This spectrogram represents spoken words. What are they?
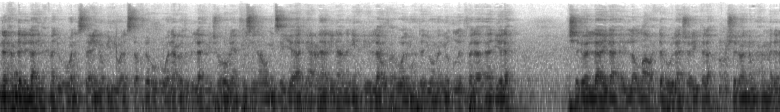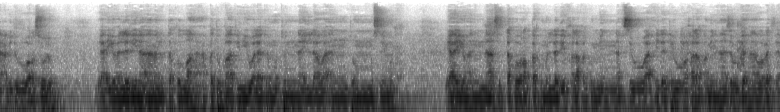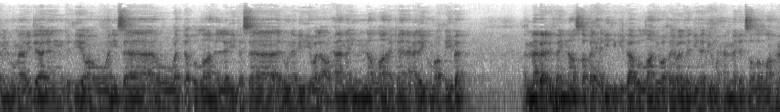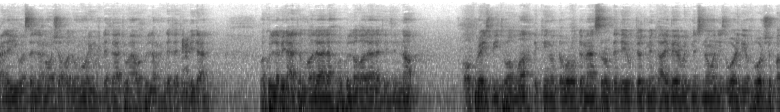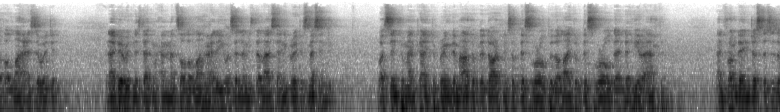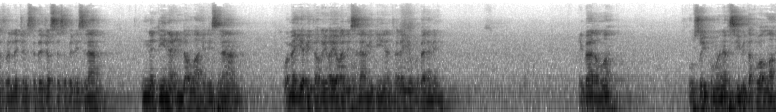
إن الحمد لله نحمده ونستعين به ونستغفره ونعوذ بالله من شرور أنفسنا ومن سيئات أعمالنا. من يهده الله فهو المهتدي ومن يضلل فلا هادي له. أشهد أن لا إله إلا الله وحده لا شريك له. وأشهد أن محمدا عبده ورسوله. يا أيها الذين آمنوا اتقوا الله حق تقاته ولا تموتن إلا وأنتم مسلمون. يا أيها الناس اتقوا ربكم الذي خلقكم من نفس واحدة وخلق منها زوجها وبث منهما رجالا كثيرا ونساء واتقوا الله الذي تساءلون به والأرحام إن الله كان عليكم رقيبا. أما بعد فإن أصدق الحديث كتاب الله وخير الهدي هدي محمد صلى الله عليه وسلم وشر الأمور محدثاتها وكل محدثة بدعة. وكل بدعة ضلالة وكل ضلالة في النار All praise be to Allah, the King of the world, the Master of the Day of Judgment. I bear witness no one is worthy of worship but Allah Azza wa Jal. And I bear witness that Muhammad sallallahu alayhi wa sallam is the last and greatest messenger. Was sent to mankind to bring them out of the darkness of this world to the light of this world and the hereafter. And from the injustices of religions to the justice of Islam. إن الدين عند الله الإسلام ومن يبتغي غير الإسلام دينا فلن يقبل منه. عباد الله أوصيكم ونفسي بتقوى الله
